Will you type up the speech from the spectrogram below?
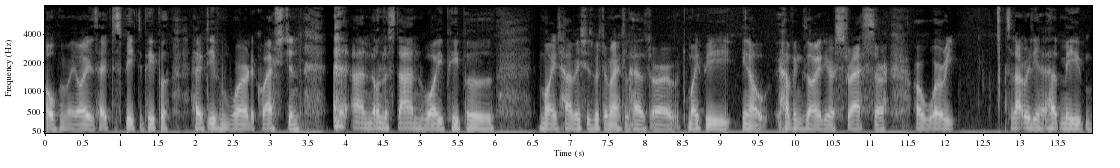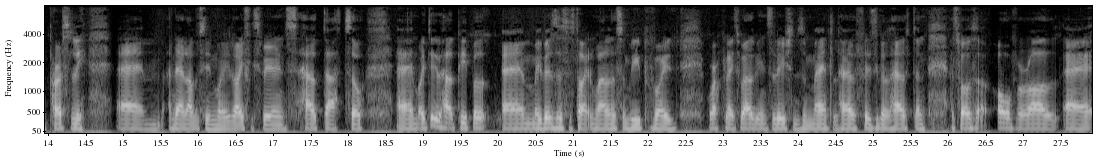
opened my eyes how to speak to people, how to even word a question, and understand why people might have issues with their mental health or might be, you know, have anxiety or stress or, or worry. So that really helped me personally. Um, and then obviously my life experience helped that. So um, I do help people. Um, my business is Titan Wellness and we provide workplace wellbeing solutions and mental health physical health and I suppose overall uh,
